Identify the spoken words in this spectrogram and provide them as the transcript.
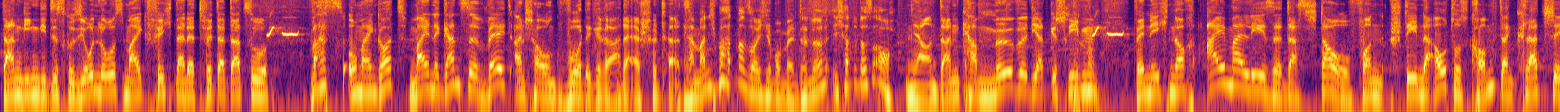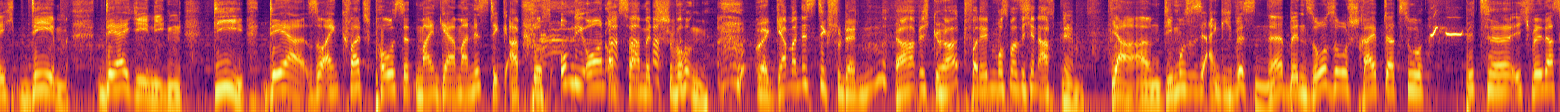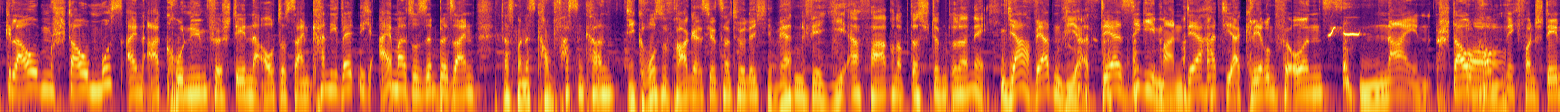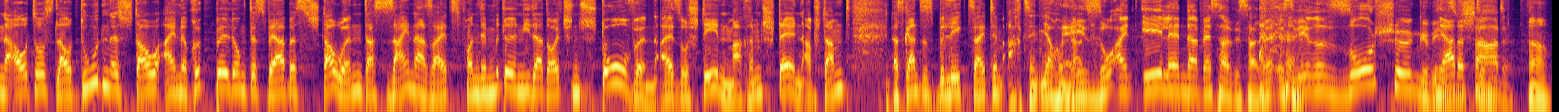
Dann ging die Diskussion los. Mike Fichtner, der twittert dazu, was? Oh mein Gott, meine ganze Weltanschauung wurde gerade erschüttert. Ja, manchmal hat man solche Momente, ne? Ich hatte das auch. Ja, und dann kam Möwe, die hat geschrieben, wenn ich noch einmal lese, dass Stau von stehende Autos kommt, dann klatsche ich dem, derjenigen, die, der so ein Quatsch postet, mein Germanistikabschluss um die Ohren und zwar mit Schwung. Äh, Germanistikstudenten, ja, habe ich gehört, vor denen muss man sich in Acht nehmen. Ja, ähm, die muss es ja eigentlich wissen, ne? Bin so so schreibt dazu, bitte, ich will das glauben, Stau muss ein Akronym für stehende Autos sein. Kann die Welt nicht einmal so simpel sein, dass man es kaum fassen kann? Die große Frage ist jetzt natürlich, werden wir je erfahren, ob das stimmt oder nicht? Ja, werden wir. Der Siggi-Mann, der hat die Erklärung für uns. Nein, Stau Oh. kommt nicht von stehenden Autos. Laut Duden ist Stau eine Rückbildung des Verbes stauen, das seinerseits von dem mittelniederdeutschen stoven, also stehen machen, stellen abstammt. Das Ganze ist belegt seit dem 18. Jahrhundert. Ey, so ein elender Besserwisser, ne? Es wäre so schön gewesen. ja, das Schade. Ja.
